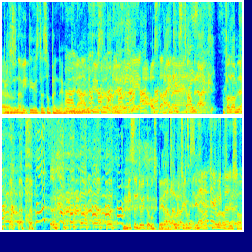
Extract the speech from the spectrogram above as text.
Pretože na Whitney Houston sa opäť nehodí. Na Whitney sme sa úplne hodili a ostatné... Aj keď Sandrák, podľa mňa. Myslím, že by to uspievalo. Na určite. si áno, chvíľu to- rozmýšľal.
